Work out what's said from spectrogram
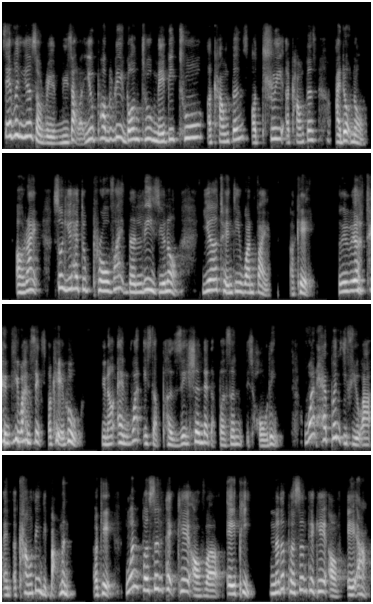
seven years of re result. Uh, you probably gone to maybe two accountants or three accountants. I don't know. All right. So you have to provide the list, you know, year 21 5. Okay. Year 21 6. Okay. Who? You know, and what is the position that the person is holding? What happens if you are an accounting department? Okay, one person take care of uh, AP, another person take care of AR,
